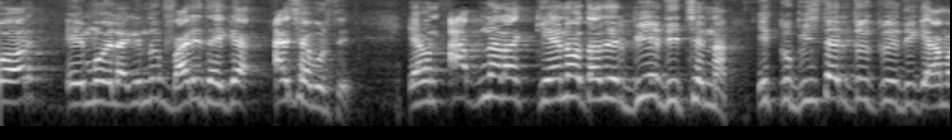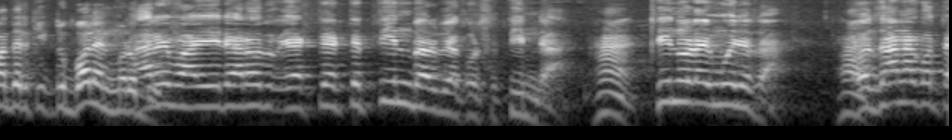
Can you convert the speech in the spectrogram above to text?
পর এই মহিলা কিন্তু বাড়ি থেকে আয়সা পড়ছে। এখন আপনারা কেন তাদের বিয়ে দিচ্ছেন না? একটু বিস্তারিত একটু এদিকে আমাদেরকে একটু বলেন মুরব্বী। আরে ভাই এটা আরও একটা একটা তিনবার বিয়া করছে তিনটা। হ্যাঁ। তিনোটাই মরে যা। হ্যাঁ। জানা কথা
